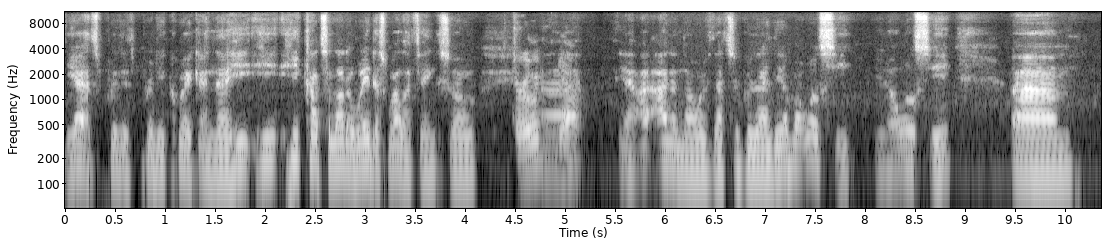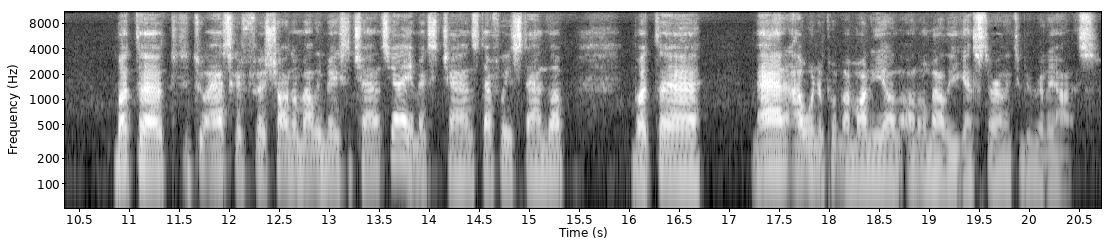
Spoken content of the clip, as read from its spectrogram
yeah, it's pretty it's pretty quick, and uh, he he he cuts a lot of weight as well. I think so. Sterling, uh, yeah, yeah. I, I don't know if that's a good idea, but we'll see. You know, we'll see. Um, but uh, to, to, ask if uh, Sean O'Malley makes a chance, yeah, he makes a chance. Definitely stand up, but uh, Man, I wouldn't put my money on, on O'Malley against Sterling, to be really honest.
